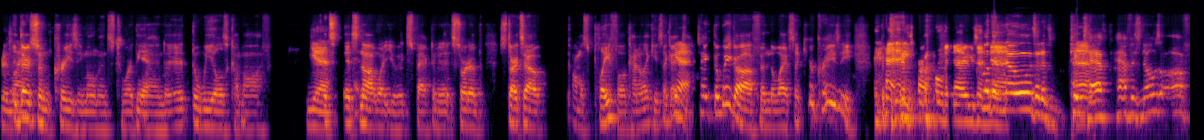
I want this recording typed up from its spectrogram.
There's some crazy moments toward the Yeah. end. It, the wheels come off. yeah, It's it's not what you expect. I mean, it sort of starts out almost playful, kind of like he's like, I Yeah. can't take the wig off, and the wife's like, You're crazy. and then he's the nose and Oh, the uh, nose, and it takes uh, half half his nose off.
